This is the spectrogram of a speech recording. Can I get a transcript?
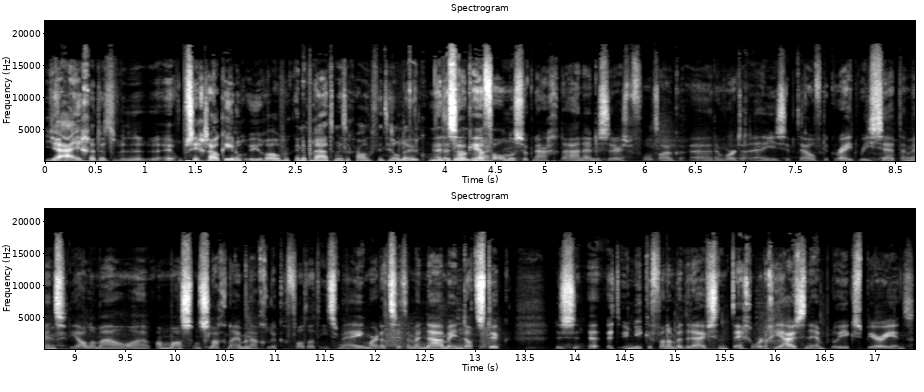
je eigen. Dat, eh, op zich zou ik hier nog uren over kunnen praten met elkaar. Ik vind het heel leuk om ja, Er is ook heel veel onderzoek naar gedaan. Hè? Dus er is bijvoorbeeld ook, uh, er wordt, uh, je zit over de Great Reset en mensen die allemaal uh, en masse ontslag nemen. Nou, gelukkig valt dat iets mee. Maar dat zit er met name in dat stuk. Dus het unieke van een bedrijf is tegenwoordig juist een employee experience.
